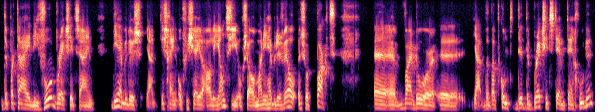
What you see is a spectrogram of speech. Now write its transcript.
de partijen die voor Brexit zijn, die hebben dus, ja, het is geen officiële alliantie of zo, maar die hebben dus wel een soort pact. Uh, waardoor, uh, ja, dat, dat komt de, de Brexit-stem ten goede.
